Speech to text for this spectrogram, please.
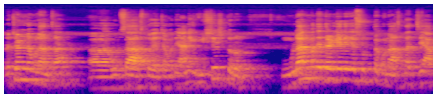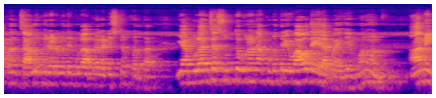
प्रचंड मुलांचा उत्साह असतो याच्यामध्ये. आणि विशेष करून मुलांमध्ये दडलेले जे सुप्त गुण असतात जे आपण चालू पिरियडमध्ये मुलं आपल्याला डिस्टर्ब करतात या मुलांच्या सुप्त गुणांना कुठंतरी वाव द्यायला पाहिजे. म्हणून आम्ही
